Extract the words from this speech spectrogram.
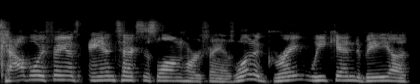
Cowboy fans and Texas Longhorn fans. What a great weekend to be a,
